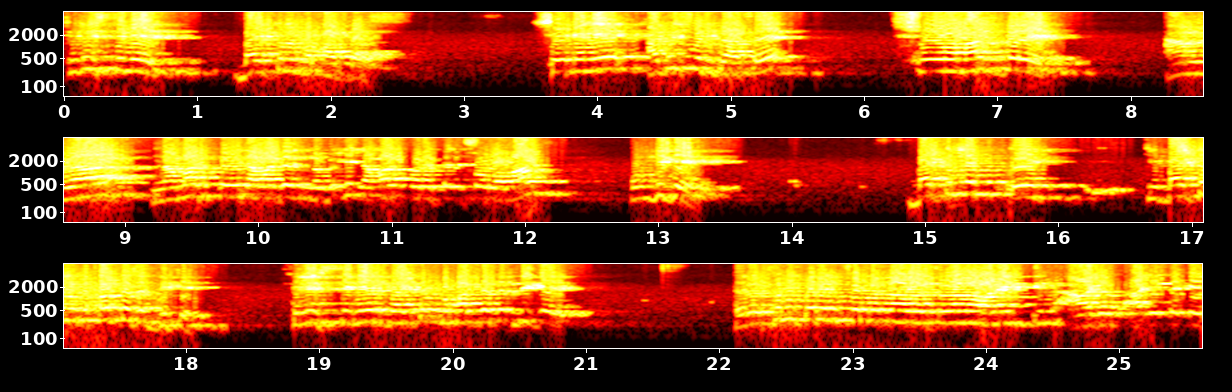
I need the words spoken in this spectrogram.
ফিলিস্তিনের বাইতুল মুকাদ্দাস। সেখানে হাদিস শরীফ আছে, ষোলো মাস ধরে আমরা নামাজ পড়ি, আমাদের নবীজি নামাজ পড়েছেন ষোলো মাস কোন দিকে? বাইতুল্লাহ এই কি, বাইতুল মুকাদ্দাসের দিকে। ফিলিস্তিনের বাইতুল মুকাদ্দাসের দিকে। অনেকদিন আগে আগে থেকে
